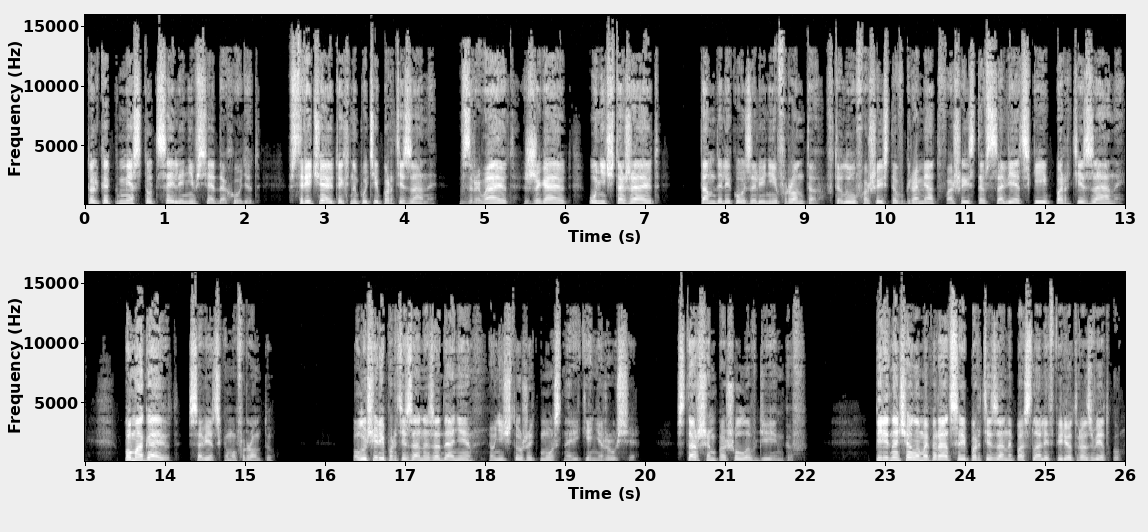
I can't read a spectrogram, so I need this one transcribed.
Только к месту цели не все доходят. Встречают их на пути партизаны. Взрывают, сжигают, уничтожают. Там далеко, за линией фронта, в тылу фашистов громят фашистов советские партизаны. Помогают Советскому фронту. Получили партизаны задание уничтожить мост на реке Нерусе. Старшим пошел Авдеенков. Перед началом операции партизаны послали вперед разведку.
